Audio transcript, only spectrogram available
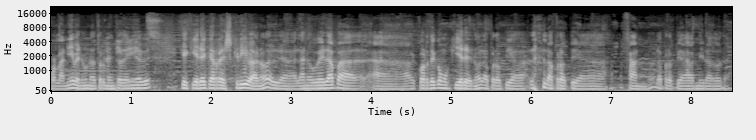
por la nieve, en una tormenta de nieve, que quiere que reescriba, ¿no? La, la novela para acorde como quiere, ¿no? La propia, la propia fan, ¿no? La propia admiradora.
